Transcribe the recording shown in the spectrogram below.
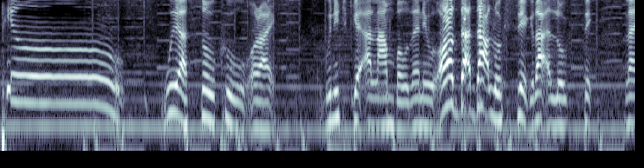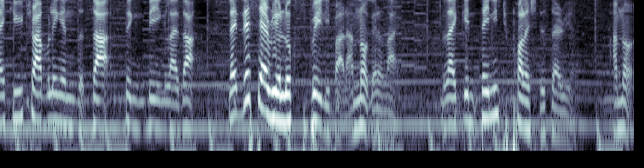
pew. We are so cool. All right. We need to get a Lambo. Then it. Will, oh, that that looks sick. That looks sick like you traveling and th that thing being like that. Like this area looks really bad i'm not gonna lie. Like they need to polish this area. I'm not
